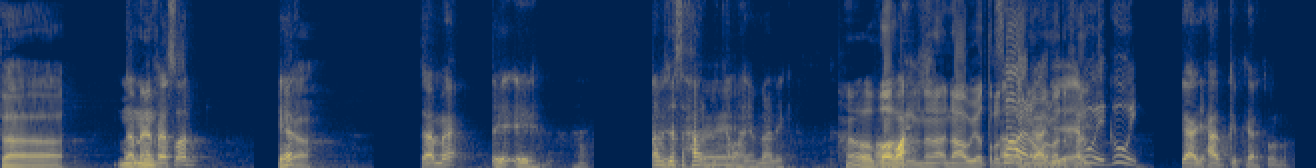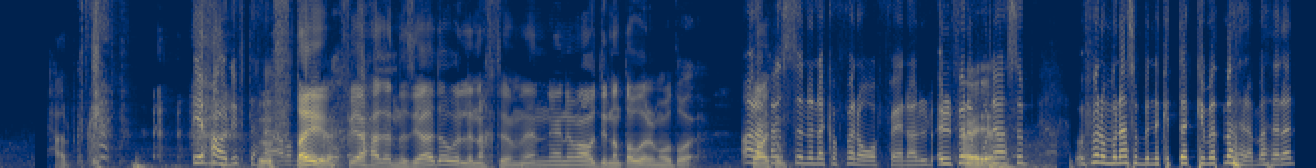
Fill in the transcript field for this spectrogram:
ف سامع يا فيصل؟ كيف؟ يا. سامع؟ إيه إيه أنا جالس أحارب إيه. الكراهية ما عليك آه، الظاهر وحش. إنه ناوي يطرد اول ما دخلت قوي قوي قاعد يحارب كيت كات والله حارب كت- يحاول يفتح؟ طيب في أحد عنده زيادة ولا نختم؟ لأن يعني ما ودي نطول الموضوع أنا؟ أحس إننا كفينا ووفينا ال- الفيلم أي. مناسب الفيلم مناسب إنك تتكي مث- مثلا مثلا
